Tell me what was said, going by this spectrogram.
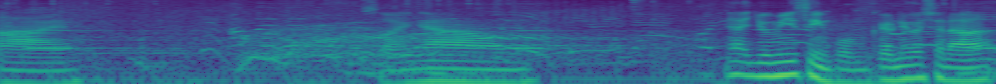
ตาย สวยงามเนี่ยยูมิสิ่งผมเกมนี้ก็ชนะแล้ว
